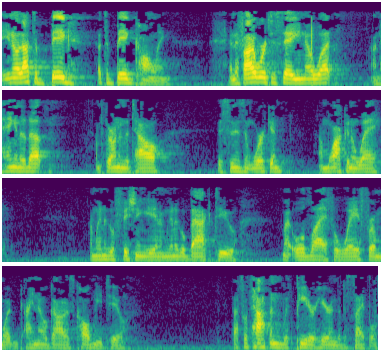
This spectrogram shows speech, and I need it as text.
you know, that's a big, that's a big calling. And if I were to say, you know what? I'm hanging it up. I'm throwing in the towel. This isn't working. I'm walking away. I'm going to go fishing again. I'm going to go back to my old life, away from what I know God has called me to. That's what's happened with Peter here and the disciples.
